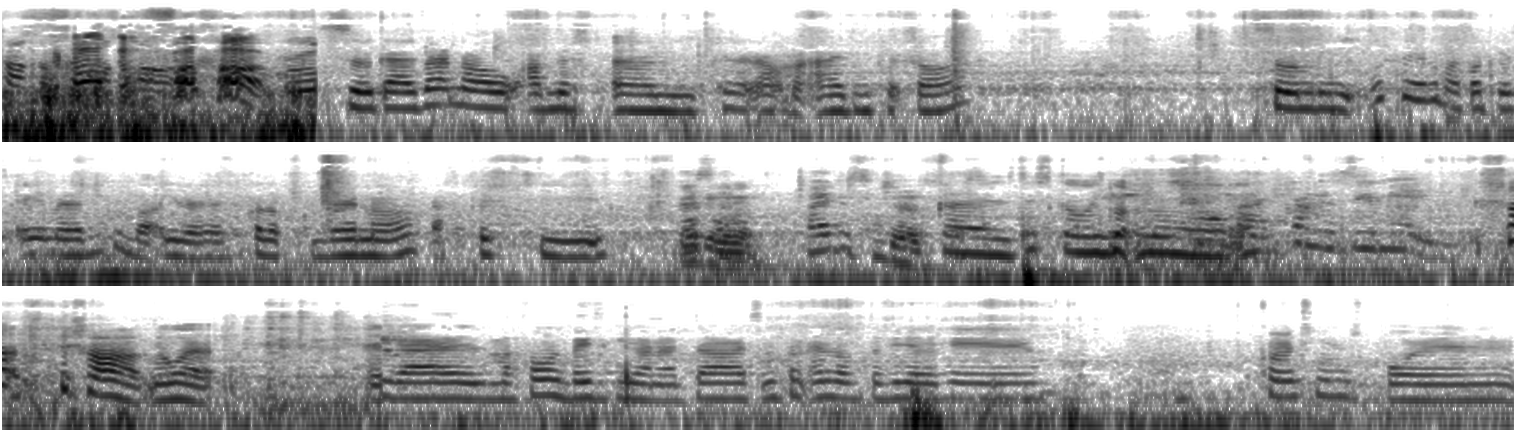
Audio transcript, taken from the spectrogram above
Shut the fuck up, bro. So, guys, right now, I'm just um printing out my ID picture. So, be, what's the name of my God, it's Amen, but you know, because of Corona, that's pushed to Guys, this girl is not normal. Shut, shut up, your work. Hey guys, my phone's basically gonna die, so I'm gonna end off the video here. Quarantine's boring.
